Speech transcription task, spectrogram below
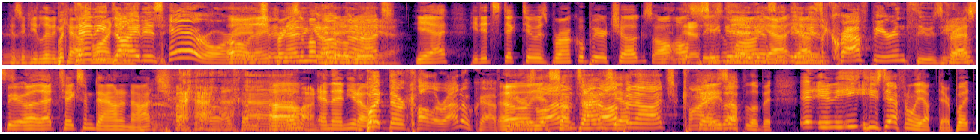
Because if you live in But California, then he dyed his hair orange. Oh, then it and brings him up a little bit. Yeah. Yeah, he did stick to his Bronco beer chugs all, all yes, he season did. long. Yes, yeah, he did. yeah. He's a craft beer enthusiast. craft beer. Well, that takes him down a notch. Oh, come on, Um, come on. and then you know, But they're Colorado craft Oh, beers. yeah, a lot of the time sometimes, up yeah. a notch, climbs Okay, he's up. up a little bit, and, and he, he's definitely up there. But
